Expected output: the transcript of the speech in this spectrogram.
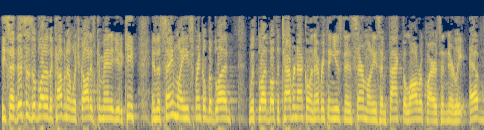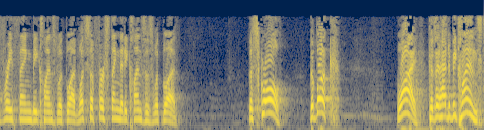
He said, this is the blood of the covenant which God has commanded you to keep. In the same way, he sprinkled the blood with blood, both the tabernacle and everything used in his ceremonies. In fact, the law requires that nearly everything be cleansed with blood. What's the first thing that he cleanses with blood? The scroll. The book. Why? Because it had to be cleansed.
